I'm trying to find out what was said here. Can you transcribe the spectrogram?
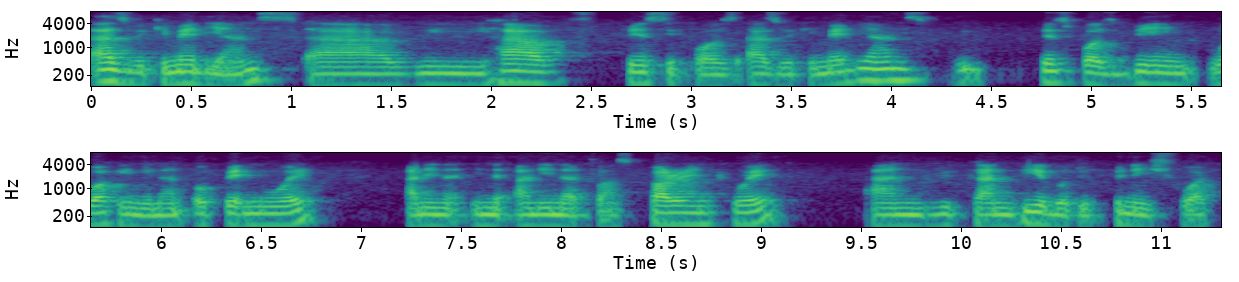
as Wikimedians, uh, we have principles as Wikimedians. Principles being working in an open way and in, a, in and in a transparent way, and we can be able to finish what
